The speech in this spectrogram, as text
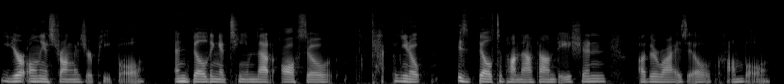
you're only as strong as your people and building a team that also, you know, is built upon that foundation. Otherwise, it'll crumble.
